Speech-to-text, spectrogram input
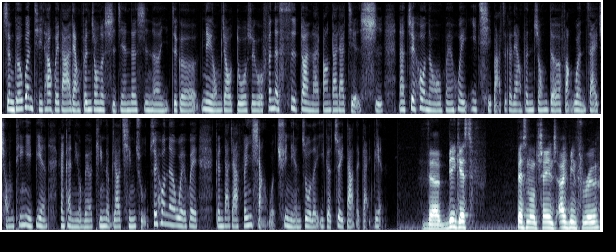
整个问题他回答两分钟的时间，但是呢，这个内容比较多，所以我分了四段来帮大家解释。那最后呢，我们会一起把这个两分钟的访问再重听一遍，看看你有没有听得比较清楚。最后呢，我也会跟大家分享我去年做了一个最大的改变。The biggest personal change I've been through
